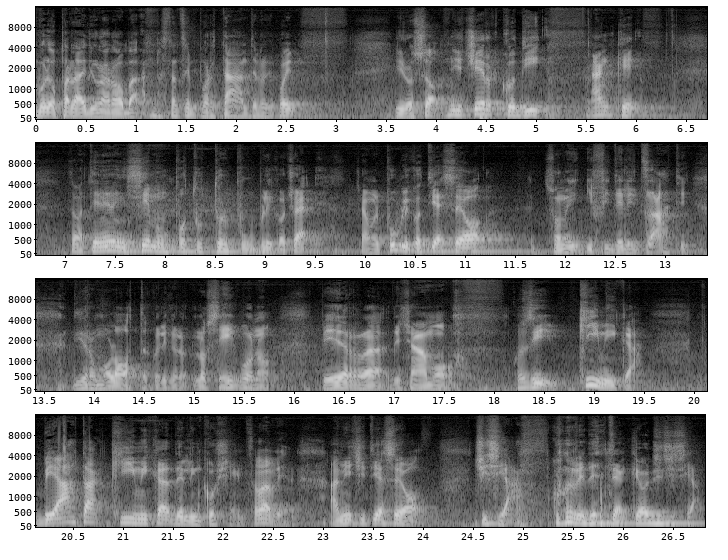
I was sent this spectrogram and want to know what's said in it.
Volevo parlare di una roba abbastanza importante perché poi io lo so, io cerco di anche insomma, tenere insieme un po' tutto il pubblico, cioè diciamo, il pubblico TSO sono i, i fidelizzati di Romolot, quelli che lo seguono per, diciamo così, chimica, beata chimica dell'incoscienza. Va bene, amici TSO, ci siamo, come vedete anche oggi ci siamo.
